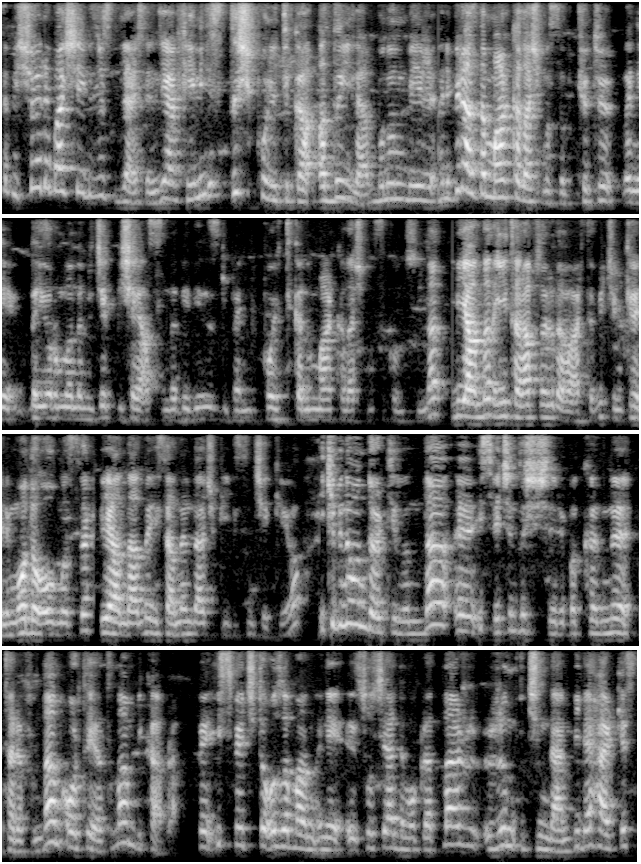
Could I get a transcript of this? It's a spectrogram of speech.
Tabii şöyle başlayabiliriz dilerseniz. Yani feminist dış politika adıyla bunun bir hani biraz da markalaşması kötü hani de yorumlanabilecek bir şey aslında dediğiniz gibi hani politikanın markalaşması konusunda. Bir yandan iyi tarafları da var tabii. Çünkü hani moda olması bir yandan da insanların daha çok ilgisini çekiyor. 2014 yılında e, İsveç'in Dışişleri Bakanı tarafından ortaya atılan bir kavram ve İsveç'te o zaman hani e, sosyal demokratların içinden bile herkes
